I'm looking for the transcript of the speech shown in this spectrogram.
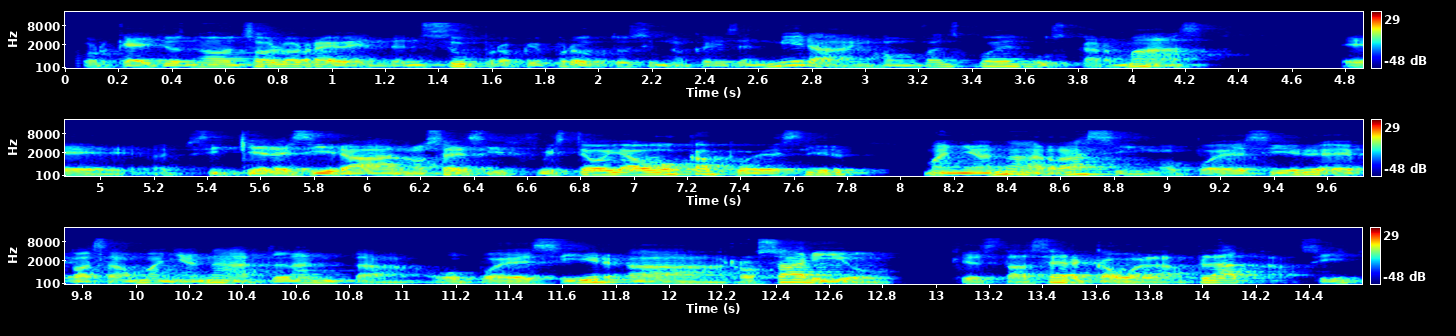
porque ellos no solo revenden su propio producto, sino que dicen, mira, en HomeFans puedes buscar más. Eh, si quieres ir a, no sé, si fuiste hoy a Boca, puedes ir mañana a Racing, o puedes ir eh, pasado mañana a Atlanta, o puedes ir a Rosario, que está cerca o a La Plata, ¿sí?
